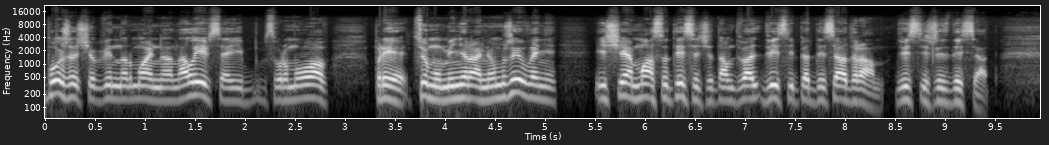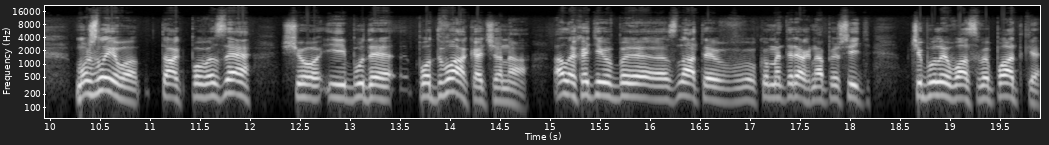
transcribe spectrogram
Боже, щоб він нормально налився і сформував при цьому мінеральному живленні і ще масу тисячі, там 250 грам, 260. Можливо, так повезе, що і буде по два качана. Але хотів би знати в коментарях, напишіть, чи були у вас випадки.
